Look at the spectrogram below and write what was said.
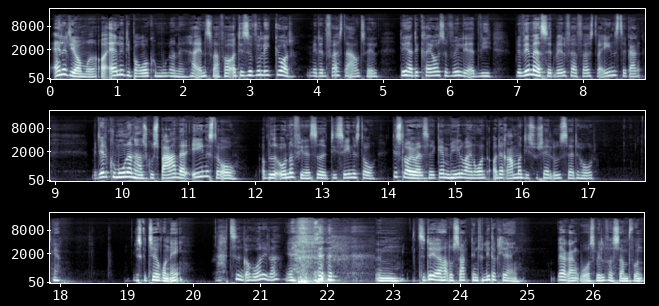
alle de områder, og alle de borgere, kommunerne har ansvar for. Og det er selvfølgelig ikke gjort med den første aftale. Det her, det kræver selvfølgelig, at vi bliver ved med at sætte velfærd først hver eneste gang. Men det, at kommunerne har skulle spare hvert eneste år, og blevet underfinansieret de seneste år, det slår jo altså igennem hele vejen rundt, og det rammer de socialt udsatte hårdt. Vi skal til at runde af. Ah, tiden går hurtigt, hva'? Ja. øhm, til det her har du sagt, det er en forlitterklæring. Hver gang vores velfærdssamfund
